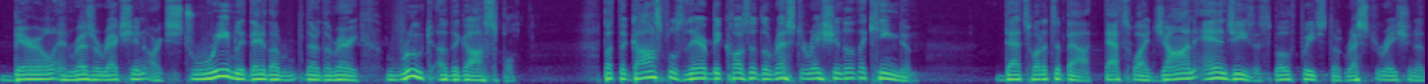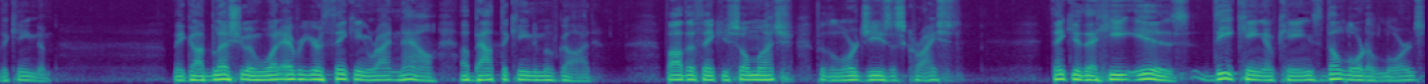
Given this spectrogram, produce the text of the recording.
burial, and resurrection are extremely, they're the, they're the very root of the gospel. But the gospel's there because of the restoration of the kingdom. That's what it's about. That's why John and Jesus both preached the restoration of the kingdom. May God bless you in whatever you're thinking right now about the kingdom of God. Father, thank you so much for the Lord Jesus Christ. Thank you that He is the King of kings, the Lord of lords,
